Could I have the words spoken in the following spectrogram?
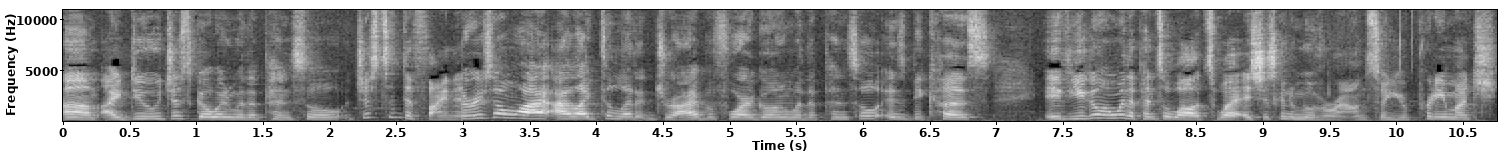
um, I do just go in with a pencil just to define it. The reason why I like to let it dry before I go in with a pencil is because if you go in with a pencil while it's wet, it's just gonna move around. So you're pretty much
